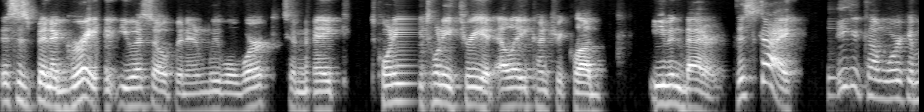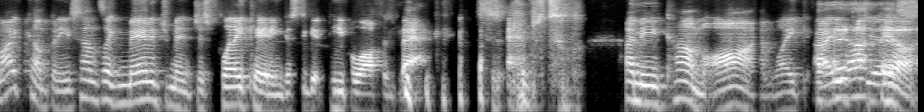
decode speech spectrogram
This has been a great US Open, and we will work to make 2023 at LA Country Club even better. This guy, he could come work in my company. Sounds like management just placating just to get people off his back. this is absolutely. I mean, come on. Like I, I- just yeah.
